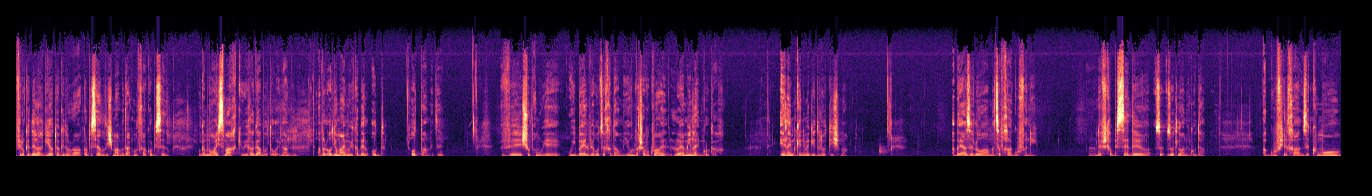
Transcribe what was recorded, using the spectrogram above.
אפילו כדי להרגיע אותו, יגידו לו, לא, הכל בסדר, תשמע, בדקנו אותך, הכל בסדר. הוא גם נורא ישמח, כי הוא יירגע באותו רגע, mm-hmm. אבל עוד יומיים הוא יקבל עוד, עוד פעם את זה. ושוב פעם, הוא ייבהל וירוץ לחדר מיון, ועכשיו הוא כבר לא יאמין להם כל כך. אלא אם כן הם יגידו לו, תשמע, הבעיה זה לא מצבך הגופני. הלב שלך בסדר, זאת לא הנקודה. הגוף שלך זה כמו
